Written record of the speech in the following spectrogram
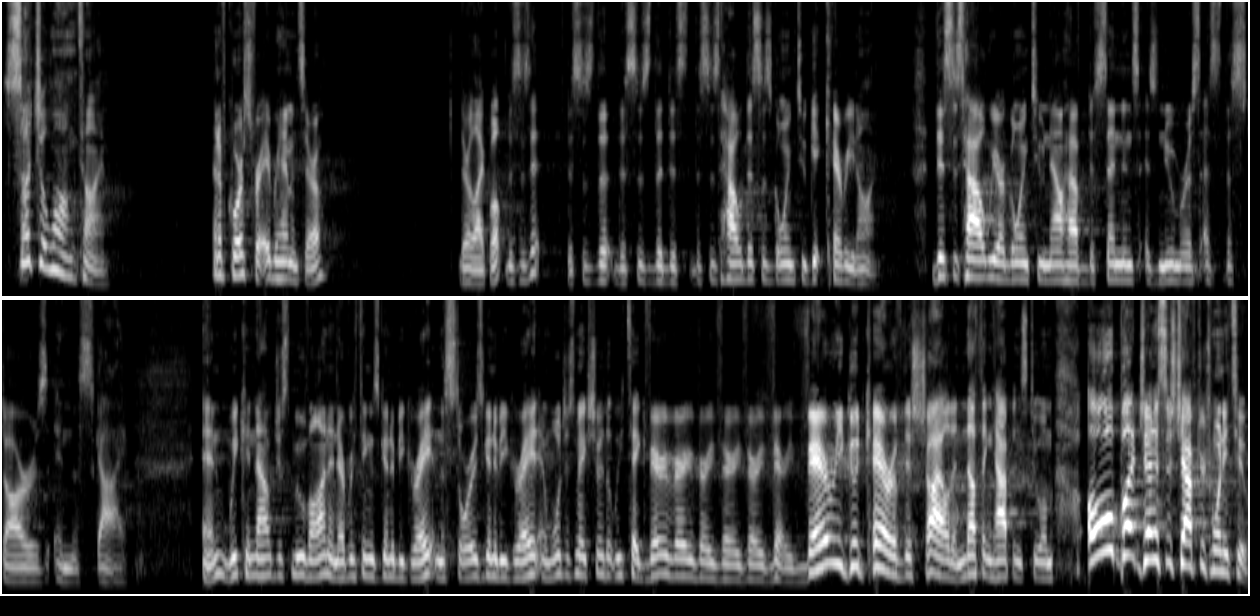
Such a long time. And of course, for Abraham and Sarah, they're like, well, this is it. This is, the, this, is the, this, this is how this is going to get carried on. This is how we are going to now have descendants as numerous as the stars in the sky. And we can now just move on and everything's going to be great and the story's going to be great and we'll just make sure that we take very, very, very, very, very, very, very good care of this child and nothing happens to him. Oh, but Genesis chapter 22.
